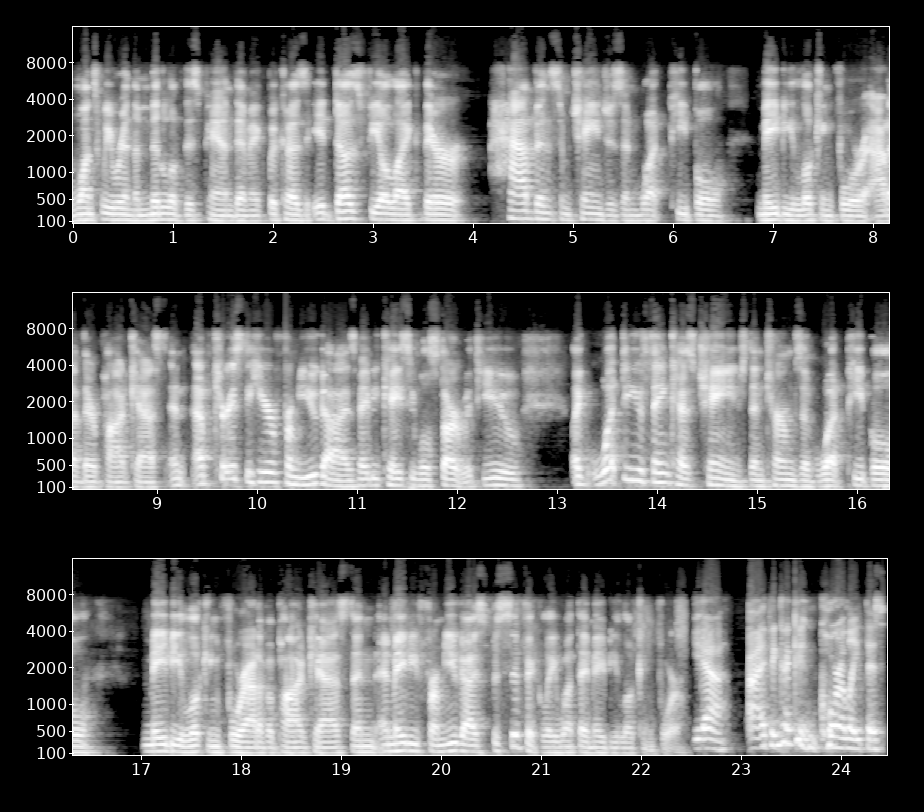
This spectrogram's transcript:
once we were in the middle of this pandemic because it does feel like there have been some changes in what people may be looking for out of their podcast. And I'm curious to hear from you guys. Maybe Casey, we'll start with you. Like, what do you think has changed in terms of what people may be looking for out of a podcast and and maybe from you guys specifically what they may be looking for yeah I think I can correlate this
